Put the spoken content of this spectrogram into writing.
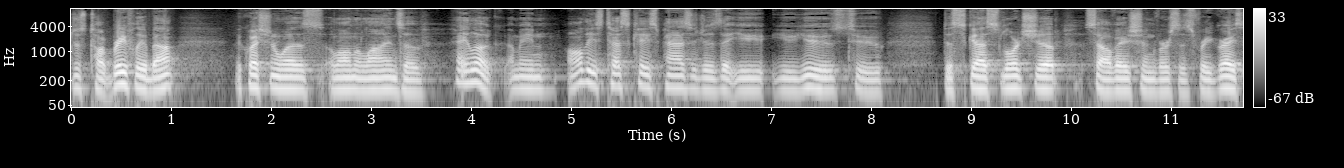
just talk briefly about. The question was along the lines of, "Hey, look, I mean, all these test case passages that you you use to discuss lordship, salvation versus free grace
